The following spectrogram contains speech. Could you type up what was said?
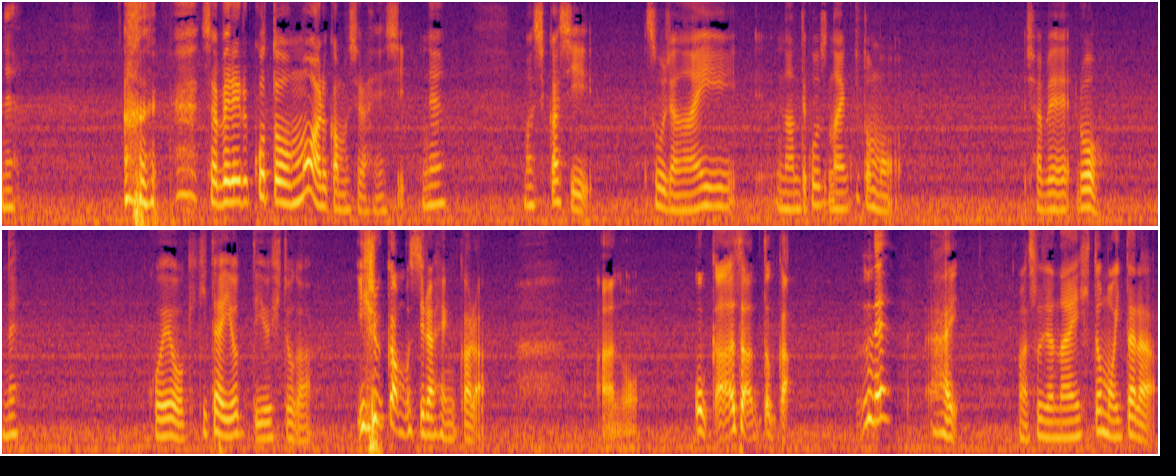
ね。喋れることもあるかもしれへんし。ね。まあしかしそうじゃないなんてことないことも喋ろう。ね。声を聞きたいよっていう人がいるかもしらへんから。あのお母さんとか。ね。はい。まあそうじゃない人もいたら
